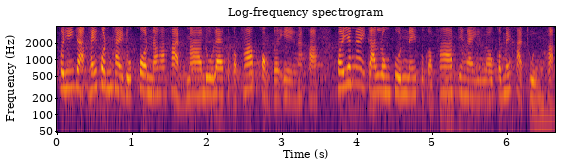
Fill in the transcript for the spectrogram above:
เฟิร์นยังอยากให้คนไทยทุกคนนะคะหันมาดูแลสุขภาพของตัวเองนะคะ เพราะยังไงการลงทุนในสุขภาพยังไงเราก็ไม่ขาดทุนค่ะ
